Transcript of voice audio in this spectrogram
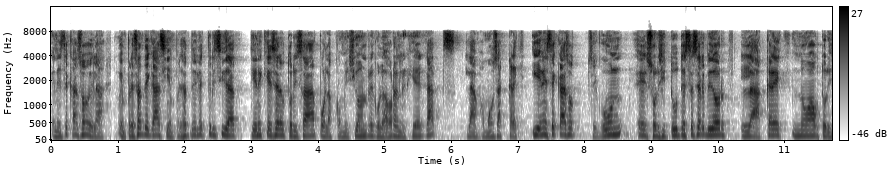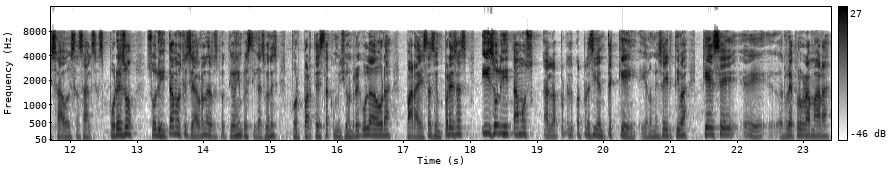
en este caso de las empresas de gas y empresas de electricidad, tiene que ser autorizada por la Comisión Reguladora de Energía y Gas, la famosa CREC. Y en este caso, según eh, solicitud de este servidor, la CREC no ha autorizado esas alzas. Por eso solicitamos que se abran las respectivas investigaciones por parte de esta comisión reguladora para estas empresas y solicitamos al, presidente que, y a la mesa directiva que se eh, reprogramara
